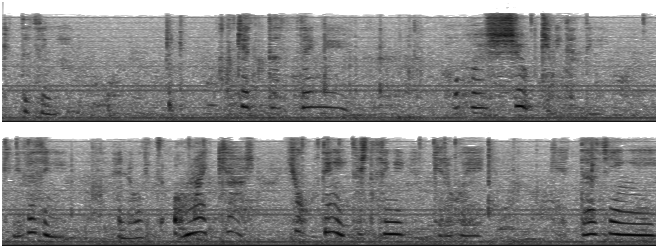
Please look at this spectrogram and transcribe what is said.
Get the thingy. Get the thingy. Oh shoot, give me the thingy. Give me the thingy. I know it's oh my gosh. Yo, thingy, there's the thingy. Get away. Get the thingy.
